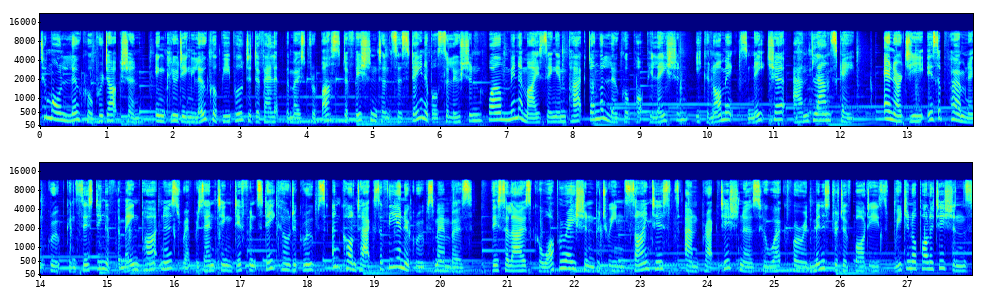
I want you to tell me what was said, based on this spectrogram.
to more local production, including local people to develop the most robust, efficient and sustainable solution while minimizing impact on the local population, economics, nature and landscape. NRG is a permanent group consisting of the main partners representing different stakeholder groups and contacts of the inner group's members. This allows cooperation between scientists and practitioners who work for administrative bodies, regional politicians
